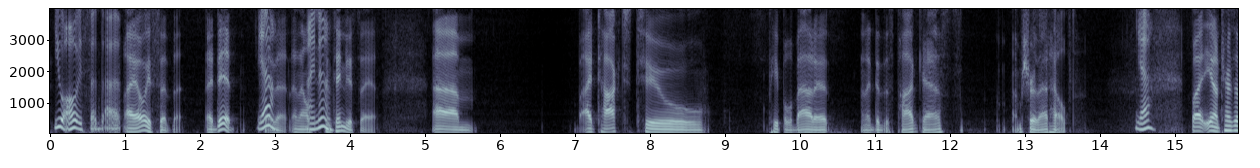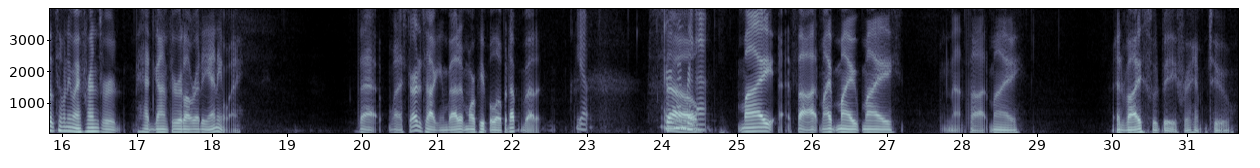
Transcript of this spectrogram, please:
You always said that. I always said that. I did Yeah, say that, and I'll I know. continue to say it. Um, I talked to people about it, and I did this podcast. I'm sure that helped. Yeah. But you know, it turns out so many of my friends were had gone through it already anyway. That when I started talking about it, more people opened up about it. Yep. So I remember that. my thought, my my my, not thought, my advice would be for him to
